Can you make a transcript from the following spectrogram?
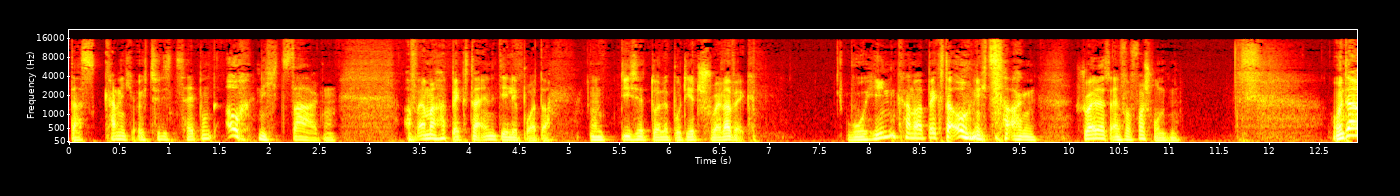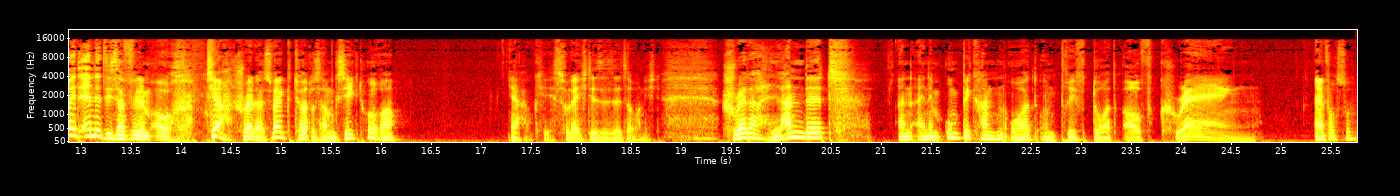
das kann ich euch zu diesem Zeitpunkt auch nicht sagen. Auf einmal hat Baxter einen Teleporter und diese teleportiert Shredder weg. Wohin kann man Baxter auch nicht sagen. Shredder ist einfach verschwunden. Und damit endet dieser Film auch. Tja, Shredder ist weg, Turtles haben gesiegt, hurra. Ja, okay, so leicht ist es jetzt auch nicht. Shredder landet an einem unbekannten Ort und trifft dort auf Krang. Einfach so.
